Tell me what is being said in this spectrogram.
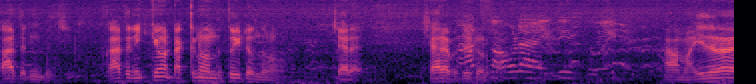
காற்று நின்றுச்சு. காற்று நிற்கும் டக்குன்னு வந்து தூக்கிட்டு வந்துடும் சேரை சேரை இப்போ தூக்கிட்டு வரும். ஆமாம் இதெல்லாம்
